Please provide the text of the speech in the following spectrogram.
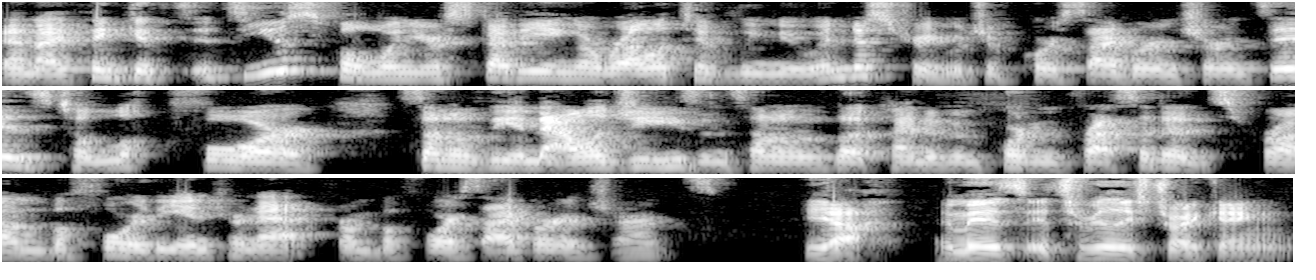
And I think it's it's useful when you're studying a relatively new industry, which of course cyber insurance is, to look for some of the analogies and some of the kind of important precedents from before the internet, from before cyber insurance. Yeah, I mean it's it's really striking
